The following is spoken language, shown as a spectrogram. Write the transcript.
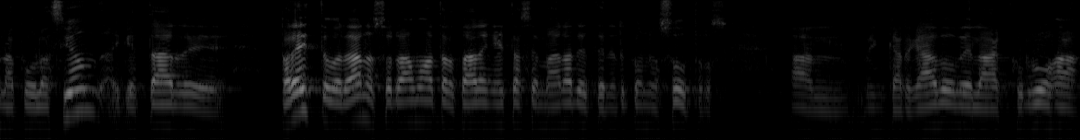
la población, hay que estar eh, presto, ¿verdad? Nosotros vamos a tratar en esta semana de tener con nosotros al encargado de la Cruz Roja,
